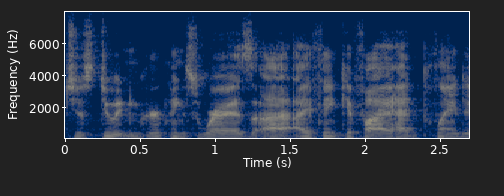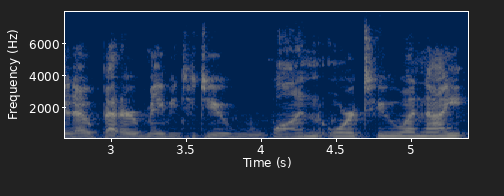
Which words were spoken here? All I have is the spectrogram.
just do it in groupings. Whereas I, I think if I had planned it out better, maybe to do one or two a night,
